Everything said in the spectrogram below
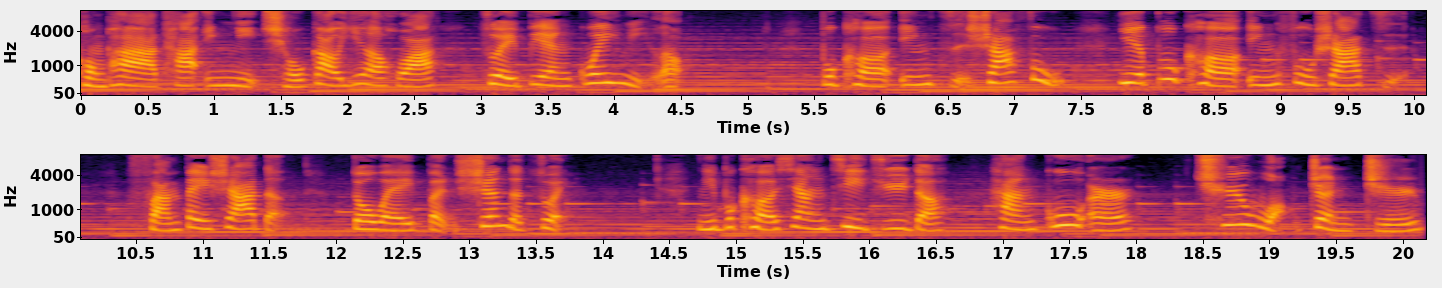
恐怕他因你求告耶和华，罪便归你了。不可因子杀父，也不可因父杀子，凡被杀的，都为本身的罪。你不可向寄居的和孤儿屈枉正直，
